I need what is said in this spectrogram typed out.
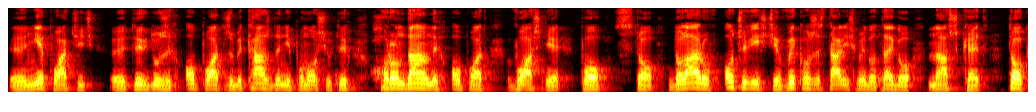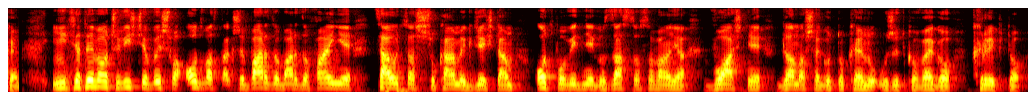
e, nie płacić e, tych dużych opłat, żeby każdy nie ponosił tych horrendalnych opłat właśnie po 100 dolarów. Oczywiście wykorzystaliśmy do tego nasz CAT token. Inicjatywa oczywiście wyszła od Was, także bardzo, bardzo fajnie. Cały czas szukamy gdzieś tam odpowiedniego zastosowania właśnie dla naszego tokenu użytkowego Krypto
